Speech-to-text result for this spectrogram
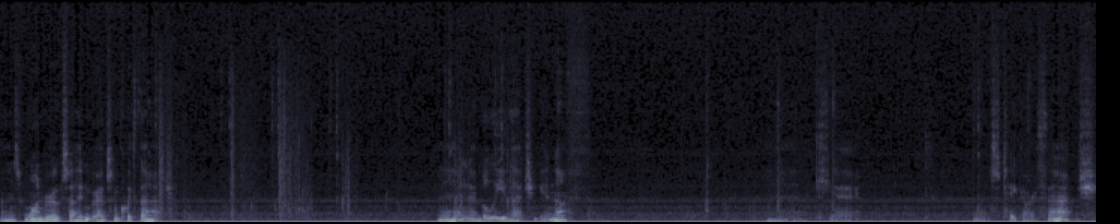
Let's wander outside and grab some quick thatch. And I believe that should be enough. Okay. Let's take our thatch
